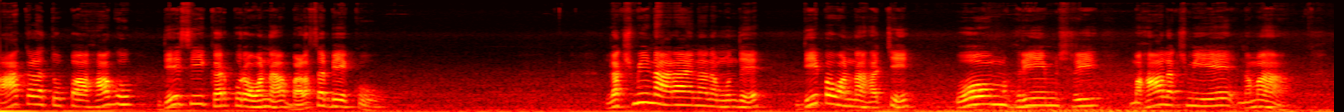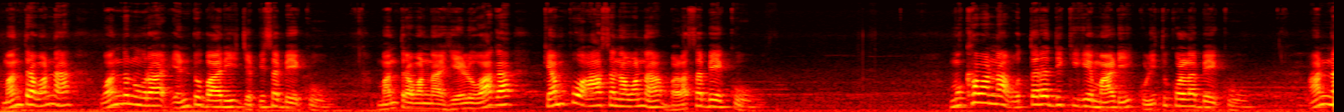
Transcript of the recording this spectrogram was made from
ಆಕಳ ತುಪ್ಪ ಹಾಗೂ ದೇಸಿ ಕರ್ಪೂರವನ್ನು ಬಳಸಬೇಕು. ಲಕ್ಷ್ಮೀನಾರಾಯಣನ ಮುಂದೆ ದೀಪವನ್ನು ಹಚ್ಚಿ ಓಂ ಹ್ರೀಂ ಶ್ರೀ ಮಹಾಲಕ್ಷ್ಮಿಯೇ ನಮಃ. ಮಂತ್ರವನ್ನು ಒಂದು ನೂರ ಎಂಟು ಬಾರಿ ಜಪಿಸಬೇಕು. ಮಂತ್ರವನ್ನು ಹೇಳುವಾಗ ಕೆಂಪು ಆಸನವನ್ನು ಬಳಸಬೇಕು. ಮುಖವನ್ನು ಉತ್ತರ ದಿಕ್ಕಿಗೆ ಮಾಡಿ ಕುಳಿತುಕೊಳ್ಳಬೇಕು. ಅನ್ನ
